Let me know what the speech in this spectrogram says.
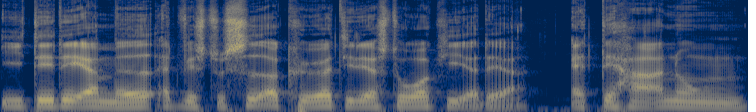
i det der med, at hvis du sidder og kører de der store gear der, at det har nogle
